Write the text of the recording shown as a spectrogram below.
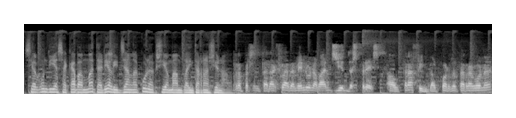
si algun dia s'acaba materialitzant la connexió amb ample internacional. representarà clarament un abans i un després. El tràfic del Port de Tarragona,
